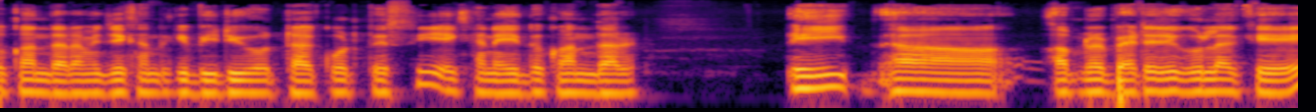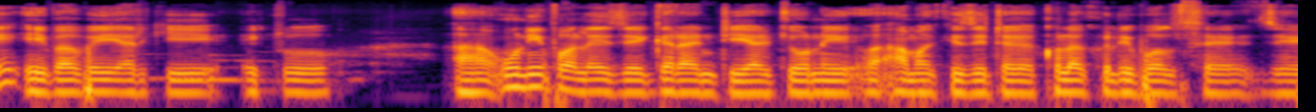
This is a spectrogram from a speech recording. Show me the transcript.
দোকানদার, আমি যেখান থেকে ভিডিওটা করতেছি, এখানে এই দোকানদার এই আপনার ব্যাটারিগুলোকে এইভাবেই আর কি একটু উনি বলে যে গ্যারান্টি আর কি উনি আমাকে যেটা খোলাখুলি বলছে যে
